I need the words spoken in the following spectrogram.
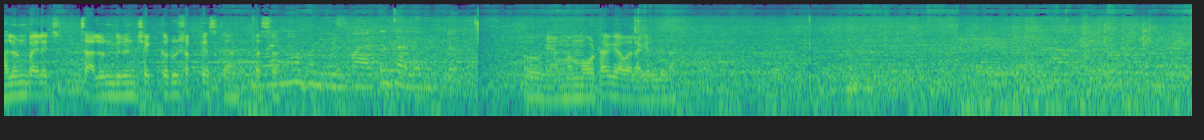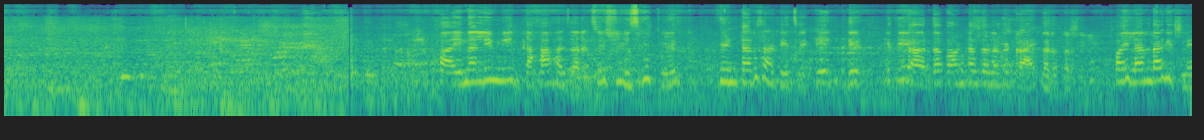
घालून पहिले चालून बिलून चेक करू शकतेस का? तसं. पायातच झालं घट्ट. हो मग मोठा घ्यावा लागेल तुला. फायनली मी दहा हजाराचे शूज घेतले. विंटरसाठीचे एक दीड किती? अर्धा पाऊण तास झालं मी ट्राय करत असे पहिल्यांदा घेतले.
